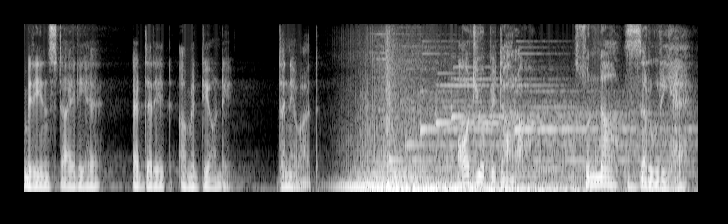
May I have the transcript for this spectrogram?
मेरी इंस्टा आईडी है at the rate Amit Dionde धन्यवाद। ऑडियो पिटारा सुनना ज़रूरी है।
